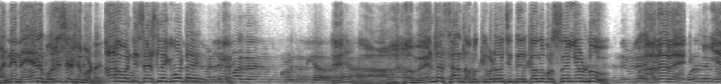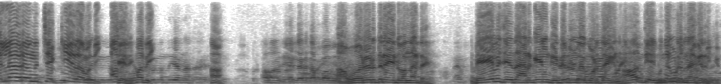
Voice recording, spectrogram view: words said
വണ്ടി നേരെ പോലീസ് സ്റ്റേഷൻ പോട്ടെ. ആ വണ്ടി സ്റ്റേഷനിലേക്ക് പോട്ടെ. വേണ്ട സാർ. നമുക്ക് ഇവിടെ വെച്ച് തീർക്കാവുന്ന പ്രശ്നമല്ലേ ഉള്ളൂ. അതെ അതെ. എല്ലാവരും ഒന്ന് ചെക്ക് ചെയ്താൽ മതി. ആ, മതി. ആ. ഓരോരുത്തരായിട്ട് വന്നട്ടെ. ദയവ് ചെയ്ത് ആർക്കെങ്കിലും കിട്ടിയിട്ടുണ്ടെങ്കിൽ കൊടുത്തേക്കണേ. ആദ്യം എന്നെ ബുദ്ധിമുട്ട് കൊടുത്താൽ ഉണ്ടാക്കരുത്.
